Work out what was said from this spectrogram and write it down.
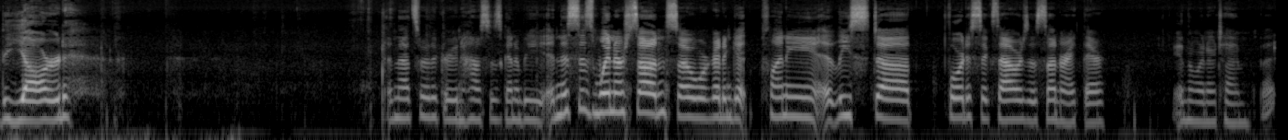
the yard. And that's where the greenhouse is going to be. And this is winter sun, so we're going to get plenty, at least uh, four to six hours of sun right there in the wintertime. But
